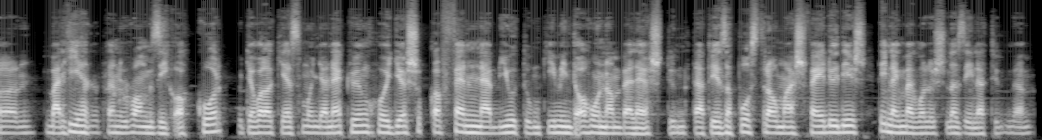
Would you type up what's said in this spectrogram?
bár hihetetlenül hangzik akkor, hogyha valaki ezt mondja nekünk, hogy sokkal fennebb jutunk ki, mint ahonnan belestünk. Tehát, hogy ez a posztraumás fejlődés tényleg megvalósul az életünkben.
